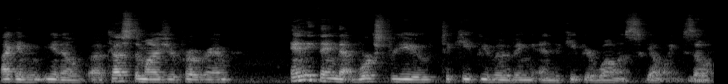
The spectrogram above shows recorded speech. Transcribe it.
I can, you know, uh, customize your program. Anything that works for you to keep you moving and to keep your wellness going." So,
